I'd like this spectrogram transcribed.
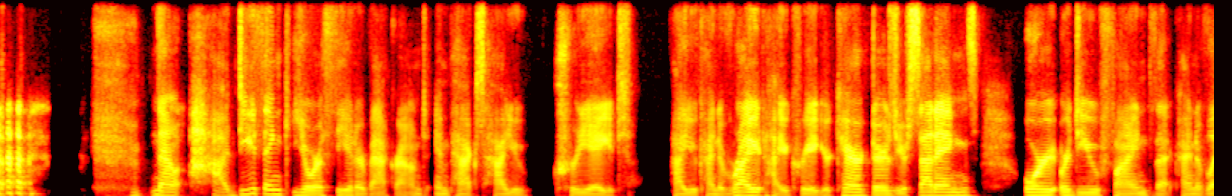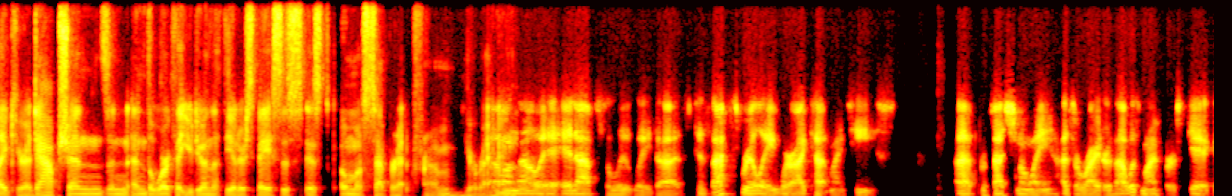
now, how, do you think your theater background impacts how you create, how you kind of write, how you create your characters, your settings, or or do you find that kind of like your adaptions and and the work that you do in the theater space is is almost separate from your writing? Oh no, it, it absolutely does because that's really where I cut my teeth uh, professionally as a writer. That was my first gig,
